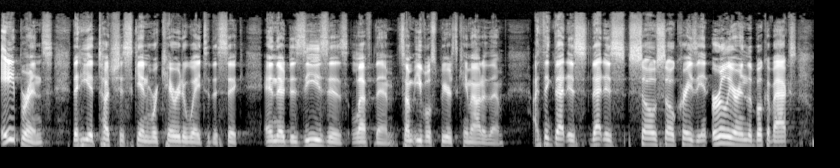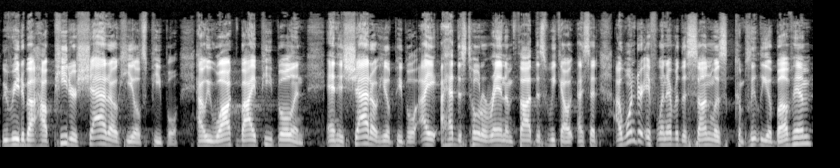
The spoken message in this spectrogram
aprons that he had touched his skin were carried away to the sick, and their diseases left them. Some evil spirits came out of them. I think that is, that is so, so crazy. And earlier in the book of Acts, we read about how Peter's shadow heals people, how he walked by people and, and his shadow healed people. I, I had this total random thought this week. I, I said, I wonder if whenever the sun was completely above him,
